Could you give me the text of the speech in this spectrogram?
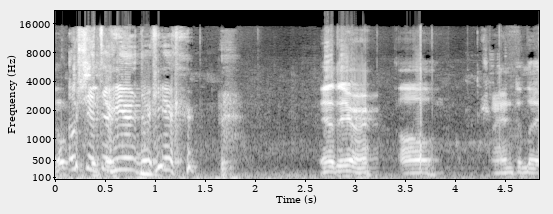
Oh, Oh shit! They're here! They're here! Yeah, they are. I'll try and delay.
